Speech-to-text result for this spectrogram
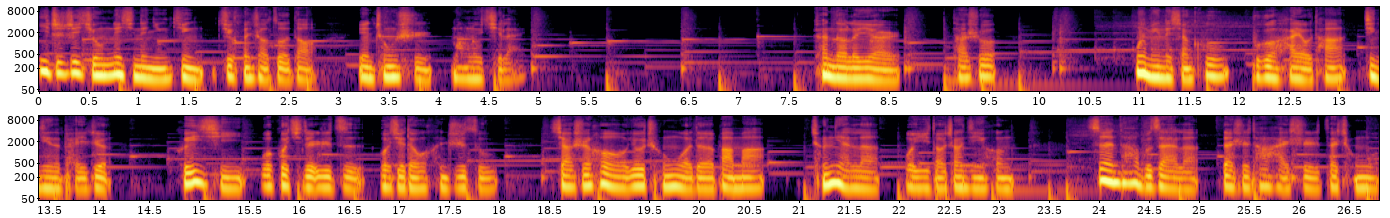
一直追求内心的宁静，却很少做到。愿充实忙碌起来。”看到了叶儿，他说。莫名的想哭，不过还有他静静的陪着。回忆起我过去的日子，我觉得我很知足。小时候又宠我的爸妈，成年了我遇到张晋恒，虽然他不在了，但是他还是在宠我。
